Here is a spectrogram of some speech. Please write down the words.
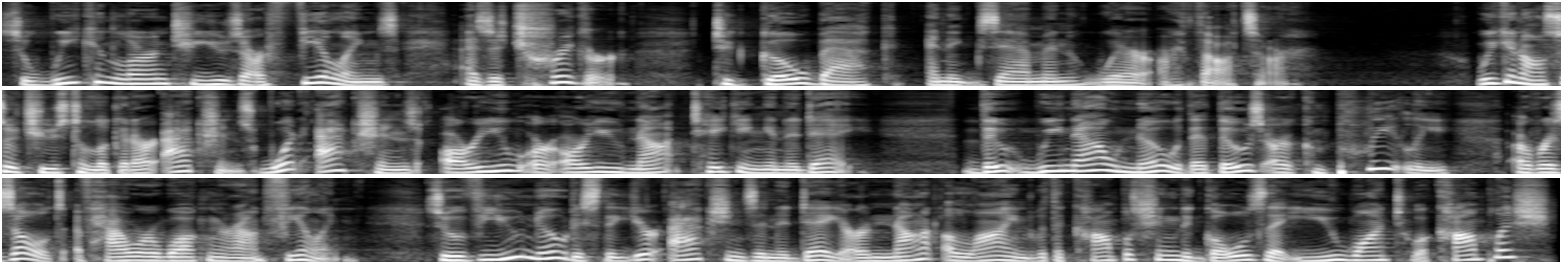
So we can learn to use our feelings as a trigger to go back and examine where our thoughts are. We can also choose to look at our actions. What actions are you or are you not taking in a day? The, we now know that those are completely a result of how we're walking around feeling. So if you notice that your actions in a day are not aligned with accomplishing the goals that you want to accomplish,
